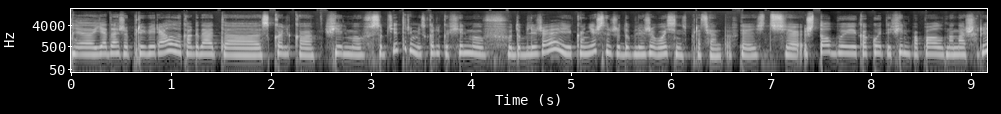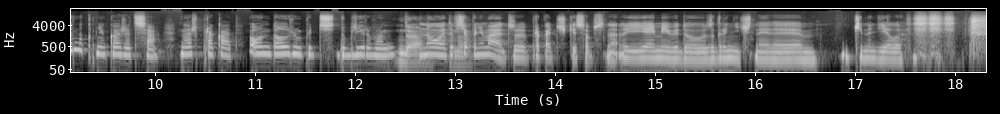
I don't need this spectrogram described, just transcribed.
э, я даже проверяла когда-то, сколько фильмов с субтитрами, сколько фильмов в дубляже, и, конечно же, дубляже 80%. То есть, э, чтобы какой-то фильм попал на наш рынок, мне кажется, наш прокат, он должен быть дублирован. Да. Ну, это да. все понимают прокатчики, собственно. Я имею в виду заграничные э, киноделы.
